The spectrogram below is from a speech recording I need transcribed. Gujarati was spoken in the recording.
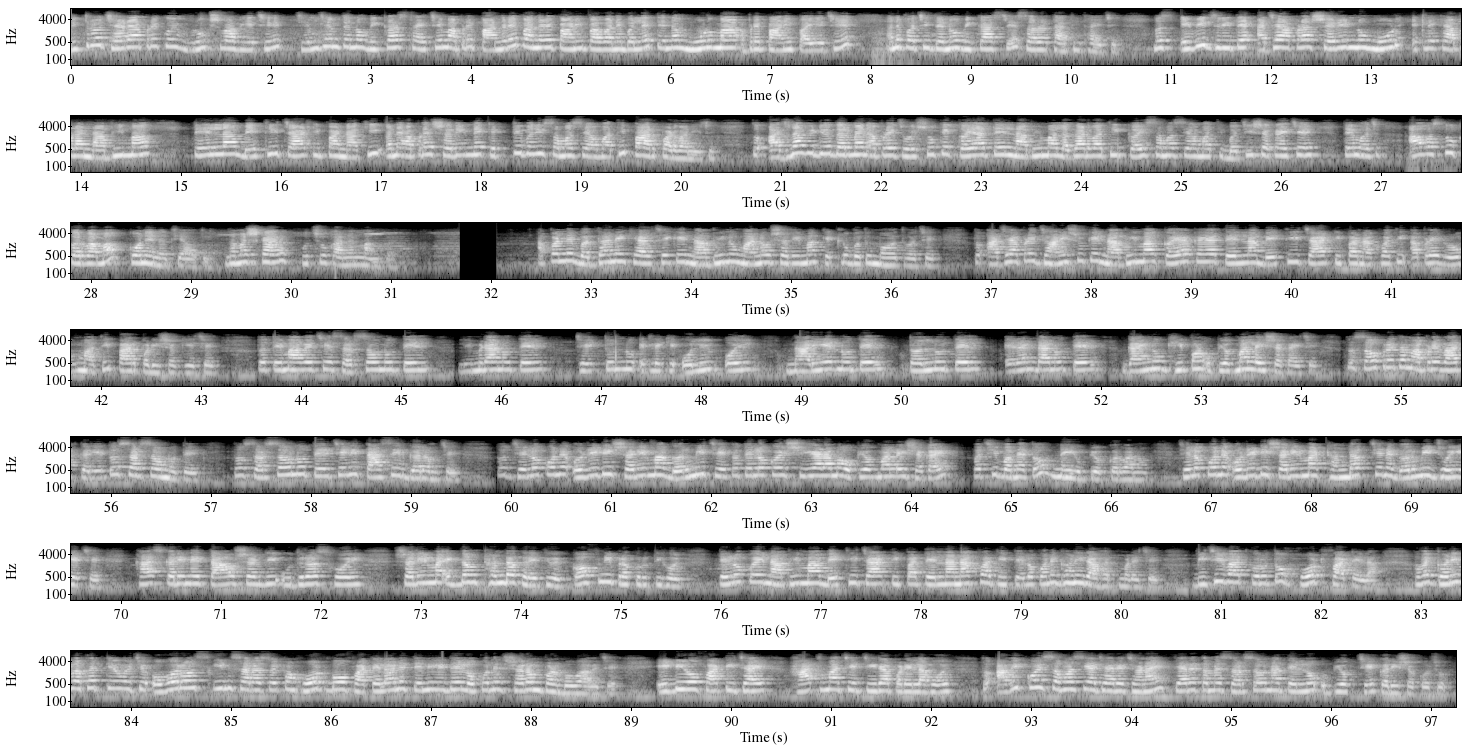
મિત્રો, જ્યારે આપણે કોઈ વૃક્ષ વાવીએ છીએ, જેમ જેમ તેનો વિકાસ થાય છે, એમ આપણે પાંદડે પાંદડે પાણી પાવાને બદલે તેના મૂળમાં આપણે પાણી પાઈએ છીએ અને પછી તેનો વિકાસ છે, સરળતાથી થાય છે. બસ એવી જ રીતે આજે આપણા શરીરનું મૂળ એટલે કે આપણા નાભીમાં તેલના બેથી ચાર ટીપા નાખી અને આપણે શરીરને કેટલી બધી સમસ્યાઓમાંથી પાર પાડવાની છે. તો આજના વીડિયો દરમિયાન આપણે જોઈશું કે કયા તેલ નાભીમાં લગાડવાથી કઈ સમસ્યાઓમાંથી બચી શકાય છે, તેમજ આ વસ્તુ કરવામાં કોને નથી આવતી. નમસ્કાર, હું છું કાનન માંકર. આપણને બધાને ખ્યાલ છે કે નાભીનું માનવ શરીરમાં કેટલું બધું મહત્વ છે. તો આજે આપણે જાણીશું કે નાભીમાં કયા કયા તેલના બેથી ચાર ટીપા નાખવાથી આપણે રોગમાંથી પાર પડી શકીએ છીએ. તો તેમાં આવે છે સરસવનું તેલ, લીમડાનું તેલ, જૈતુનનું એટલે કે ઓલિવ ઓઇલ, નાળિયેરનું તેલ, તલનું તેલ, એરંડાનું તેલ, ગાયનું ઘી પણ ઉપયોગમાં લઈ શકાય છે. તો સૌપ્રથમ આપણે વાત કરીએ તો સરસવનું તેલ. તો સરસવનું તેલ છે એની તાસીર ગરમ છે. તો જે લોકોને ઓલરેડી શરીરમાં ગરમી છે તો તે લોકોએ શિયાળામાં ઉપયોગમાં લઈ શકાય, પછી બને તો નહીં ઉપયોગ કરવાનો. જે લોકોને ઓલરેડી શરીરમાં ઠંડક છે ને ગરમી જોઈએ છે ખાસ કરીને તાવ, શરદી, ઉધરસ હોય, શરીરમાં એકદમ ઠંડક રહેતી હોય, કફની પ્રકૃતિ હોય, તે લોકોએ નાભીમાં બેથી ચાર ટીપા તેલના નાખવાથી તે લોકોને ઘણી રાહત મળે છે. બીજી વાત કરું તો હોઠ ફાટેલા. હવે ઘણી વખત કેવું હોય છે ઓવરઓલ સ્કિન સરસ હોય, પણ હોઠ બહુ ફાટેલા અને તેની લીધે લોકોને શરમ પણ બહુ આવે છે. એડીઓ ફાટી જાય, હાથમાં છે ચીરા પડેલા હોય, તો આવી કોઈ સમસ્યા જ્યારે જણાય, ત્યારે તમે સરસવના તેલનો ઉપયોગ છે, કરી શકો છો.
